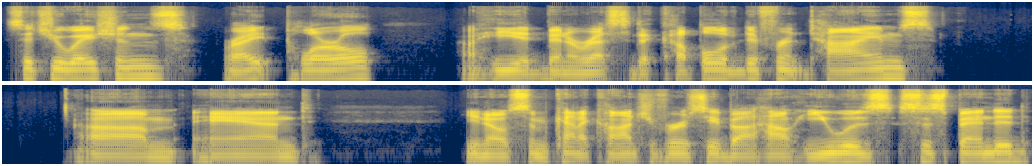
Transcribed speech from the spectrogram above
situations, right? Plural. Uh, he had been arrested a couple of different times. Um, and, you know, some kind of controversy about how he was suspended.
